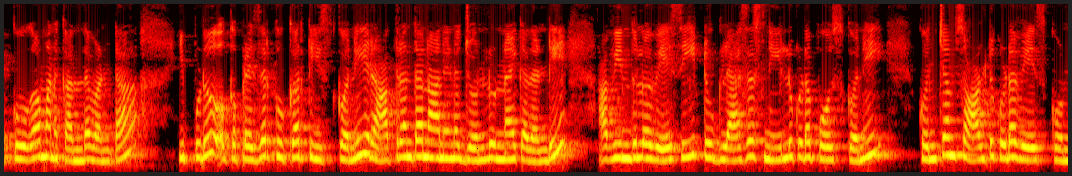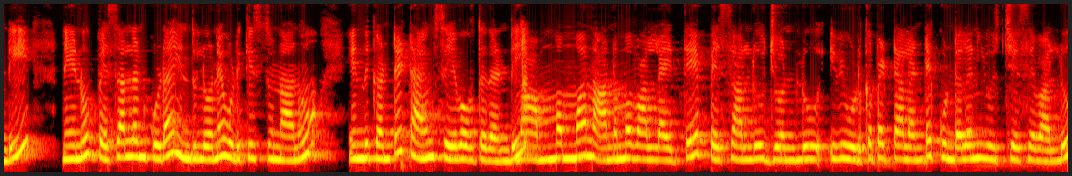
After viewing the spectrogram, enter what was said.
ఎక్కువగా మనకు అందవంట. ఇప్పుడు ఒక ప్రెషర్ కుక్కర్ తీసుకొని రాత్రంతా నానిన జొన్లు ఉన్నాయి కదండి అవి ఇందులో వేసి టూ గ్లాసెస్ నీళ్ళు కూడా పోసుకొని కొంచెం సాల్ట్ కూడా వేసుకోండి. నేను పెసర్లను కూడా ఇందులో ఇందులోనే ఉడికిస్తున్నాను. ఎందుకంటే టైం సేవ్ అవుతుందండి. అమ్మమ్మ నాన్నమ్మ వాళ్ళైతే పెసాళ్ళు జొన్లు ఇవి ఉడకపెట్టాలంటే కుండలను యూజ్ చేసేవాళ్ళు.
